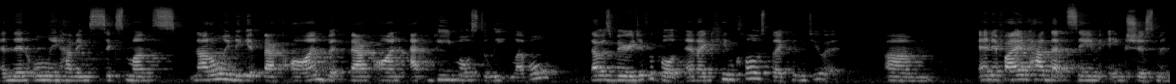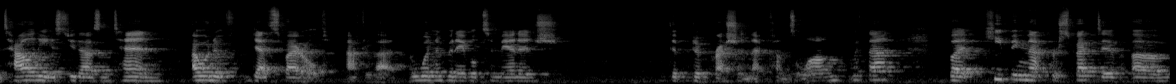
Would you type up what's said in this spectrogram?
and then only having six months not only to get back on, but back on at the most elite level, that was very difficult. And I came close, but I couldn't do it. Um, and if I had had that same anxious mentality as 2010, I would have death spiraled after that. I wouldn't have been able to manage the depression that comes along with that. But keeping that perspective of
